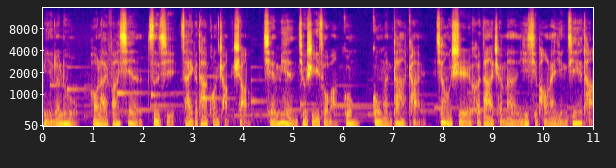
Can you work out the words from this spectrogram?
迷了路。后来发现自己在一个大广场上，前面就是一座王宫，宫门大开，教士和大臣们一起跑来迎接他，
